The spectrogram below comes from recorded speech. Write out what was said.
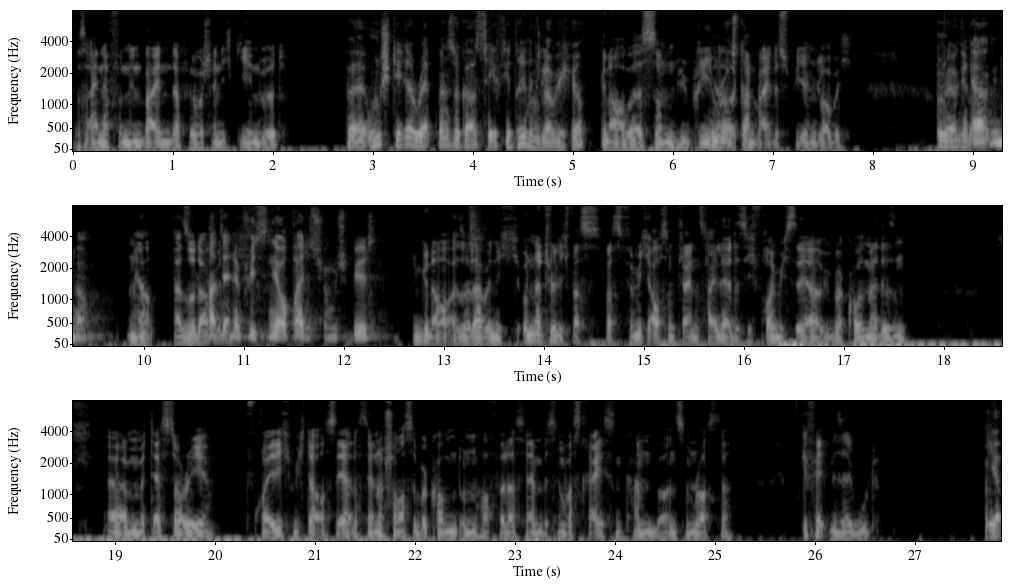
dass einer von den beiden dafür wahrscheinlich gehen wird. Bei uns steht der Rapman sogar Safety drinnen, glaube ich, ja. Genau, aber es ist so ein Hybrid, also kann beides spielen, glaube ich. Ja, genau. Ja, genau. Ja, also da hat der in der Preseason ja auch beides schon gespielt. Genau, also da bin ich und natürlich was was für mich auch so ein kleines Highlight ist. Ich freue mich sehr über Cole Madison ähm, mit der Story. Freue ich mich da auch sehr, dass er eine Chance bekommt und hoffe, dass er ein bisschen was reißen kann bei uns im Roster. Gefällt mir sehr gut. Ja,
